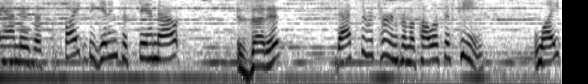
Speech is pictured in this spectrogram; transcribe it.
and there's a spike beginning to stand out. Is that it? That's the return from Apollo 15. light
